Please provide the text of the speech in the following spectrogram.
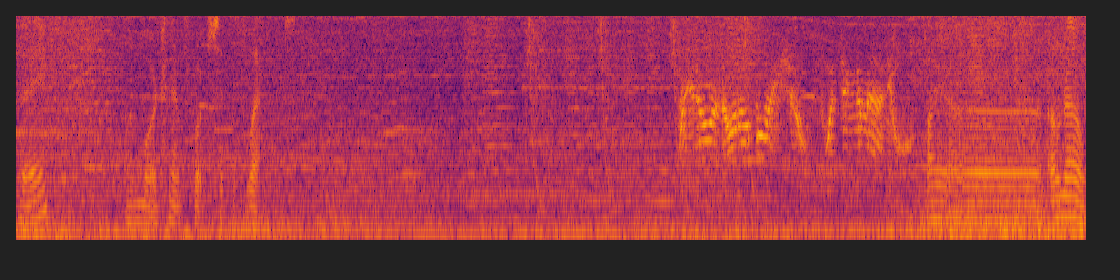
Okay. One more transport ship is left. Fire. Oh no.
